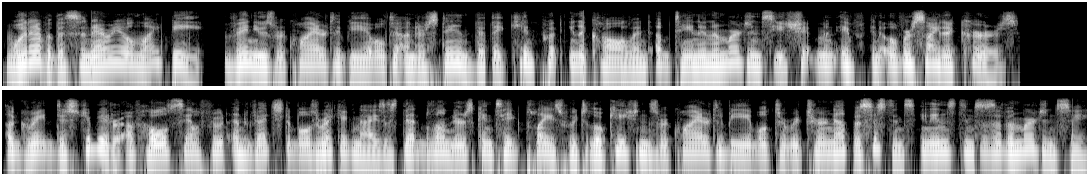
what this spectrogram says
Whatever the scenario might be, venues require to be able to understand that they can put in a call and obtain an emergency shipment if an oversight occurs. A great distributor of wholesale fruit and vegetables recognizes that blunders can take place which locations require to be able to return up assistance in instances of emergency.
